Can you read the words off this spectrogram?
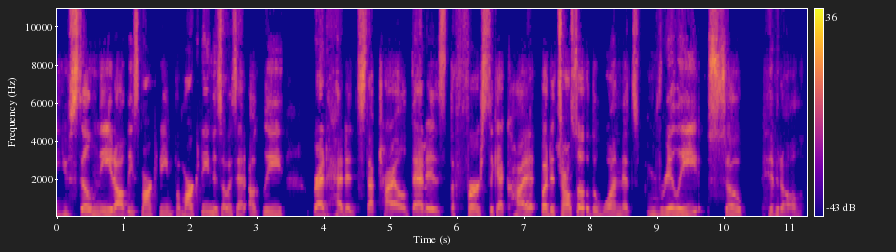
you still need all these marketing but marketing is always that ugly red-headed stepchild that is the first to get cut but it's sure. also the one that's really so pivotal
